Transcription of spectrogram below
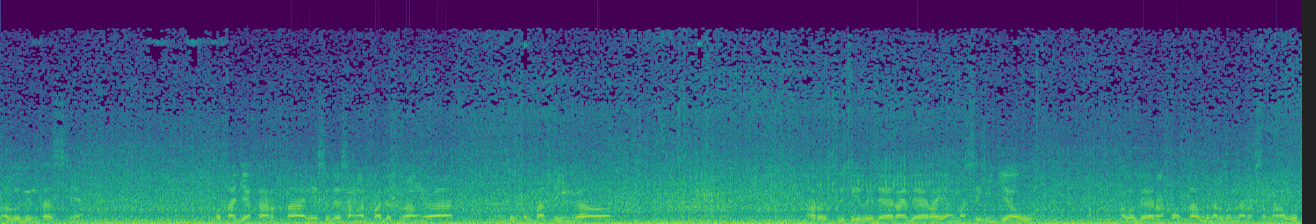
lalu lintasnya kota Jakarta ini sudah sangat padat banget untuk tempat tinggal harus dipilih daerah-daerah yang masih hijau kalau daerah kota benar-benar semrawut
